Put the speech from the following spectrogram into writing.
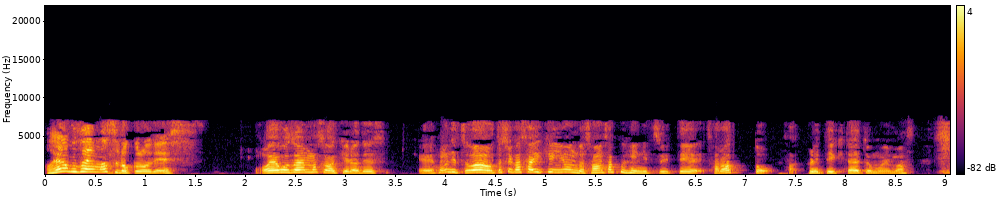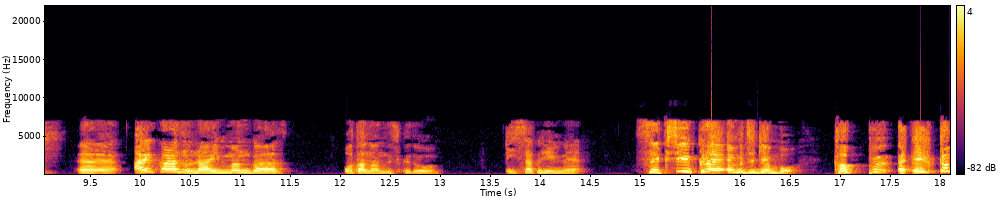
おはようございます、ろくろです。おはようございます、あきらです。えー本日は私が最近読んだ3作品についてさらっとさ触れていきたいと思います。えー相変わらずのライン漫画オタなんですけど、1作品目、セクシークライム次元簿、カップ、あ F カッ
